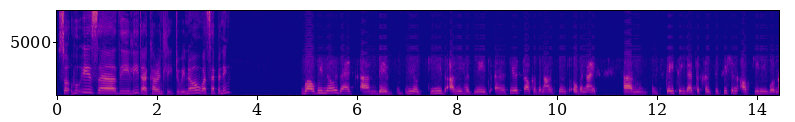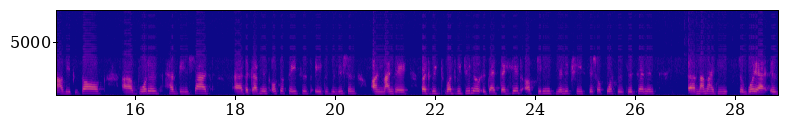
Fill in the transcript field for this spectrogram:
So, who is uh, the leader currently? Do we know what's happening? Well, we know that um, they've, you know, Guinea's army has made a serious talk of announcements overnight, um, stating that the constitution of Guinea will now be dissolved, uh, borders have been shut. Uh, the government also faces a dissolution on Monday. But we, what we do know is that the head of Guinea's military special forces, Lieutenant uh, Mamadi Doumbouya, is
